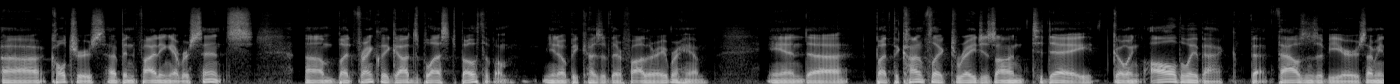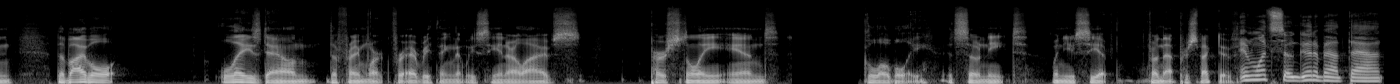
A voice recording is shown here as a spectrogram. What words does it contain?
uh, cultures have been fighting ever since. Um, but frankly, God's blessed both of them, you know, because of their father Abraham. And uh, but the conflict rages on today, going all the way back that thousands of years. I mean, the Bible lays down the framework for everything that we see in our lives, personally and globally. It's so neat when you see it from that perspective. And what's so good about that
